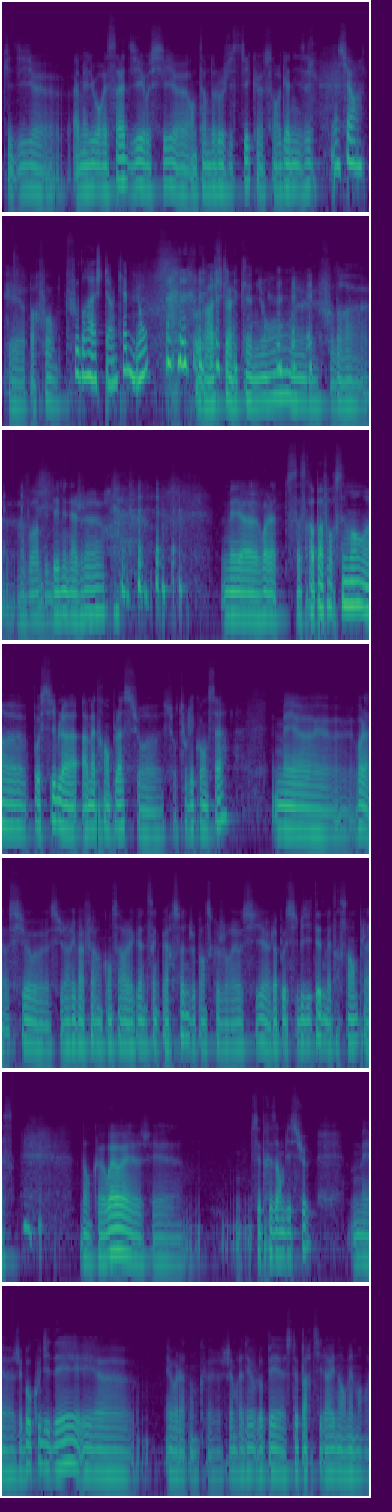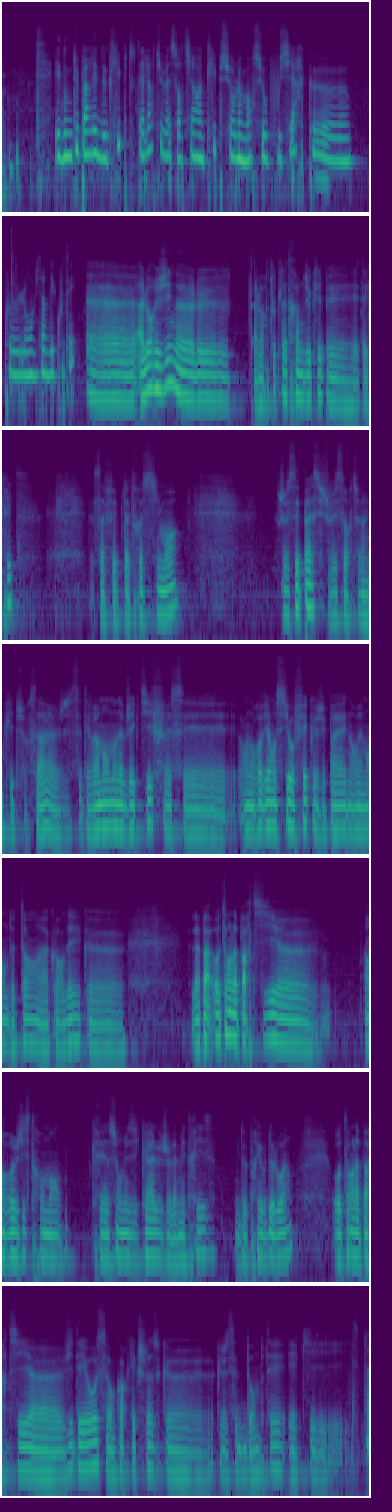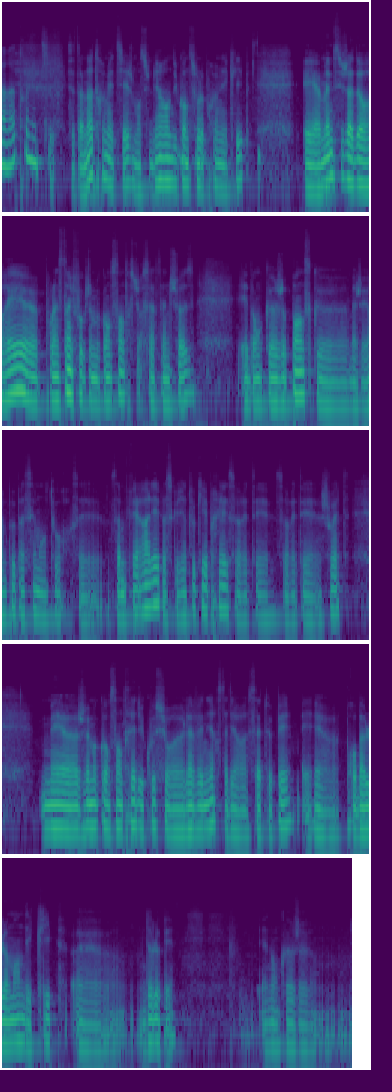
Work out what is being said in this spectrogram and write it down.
qui dit euh, améliorer ça, dit aussi, euh, en termes de logistique, euh, s'organiser. Bien sûr, Et euh, parfois, il faudra acheter un camion. il faudra acheter un camion, il faudra avoir des déménageurs. Mais voilà, ça ne sera pas forcément possible à, à mettre en place sur, sur tous les concerts. Mais voilà, si, si j'arrive à faire un concert avec 25 personnes, je pense que j'aurai aussi la possibilité de mettre ça en place. Mhm. Donc ouais, ouais, c'est très ambitieux, mais euh, j'ai beaucoup d'idées et, euh, et voilà, donc euh, j'aimerais développer cette partie-là énormément. ouais. Et donc tu parlais de clip tout à l'heure, tu vas sortir un clip sur le morceau Poussière que, que l'on vient d'écouter? À l'origine, le... alors toute la trame du clip est, est écrite. Ça fait peut-être six mois. Je sais pas si je vais sortir un clip sur ça. C'était vraiment mon objectif. C'est, on en revient aussi au fait que j'ai pas énormément de temps à accorder. Que la autant la partie euh, enregistrement, création musicale, je la maîtrise de près ou de loin. Autant la partie euh, vidéo, c'est encore quelque chose que, que j'essaie de dompter et qui, C'est un autre métier. c'est un autre métier, je m'en suis bien rendu compte sur le premier clip. Et euh, même si j'adorerais, euh, pour l'instant, il faut que je me concentre sur certaines choses. Et donc, je pense que bah, je vais un peu passer mon tour. Ça me fait râler parce qu'il y a tout qui est prêt, ça aurait été, ça aurait été chouette. Mais euh, je vais me concentrer du coup sur euh, l'avenir, c'est-à-dire cette EP et euh, probablement des clips euh, de l'EP. Et donc, euh, je ne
